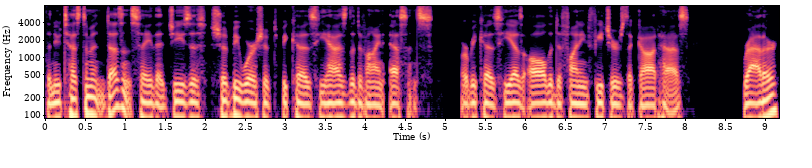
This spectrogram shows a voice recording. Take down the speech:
The New Testament doesn't say that Jesus should be worshiped because he has the divine essence or because he has all the defining features that God has. Rather,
